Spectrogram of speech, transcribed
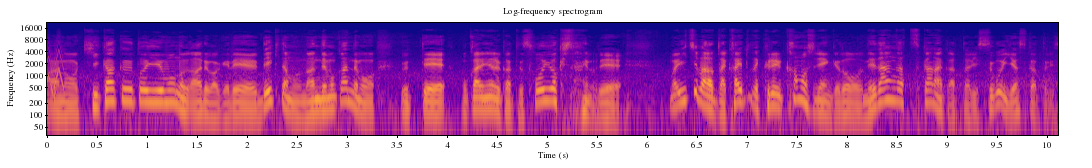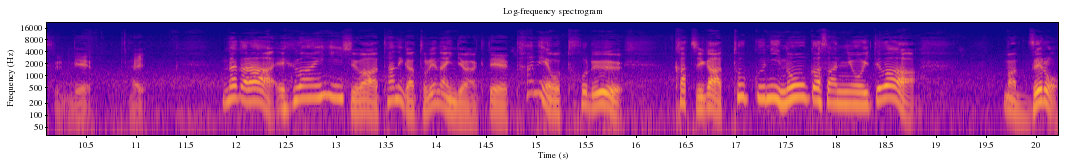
あの、規格というものがあるわけで、できたもの何でもかんでも売ってお金になるかってそういうわけじゃないので、まあ、市場だったら買い取ってくれるかもしれんけど、値段がつかなかったり、すごい安かったりするんで、はい。だから、F1 品種は種が取れないんではなくて、種を取る価値が特に農家さんにおいては、まあ、ゼロ。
